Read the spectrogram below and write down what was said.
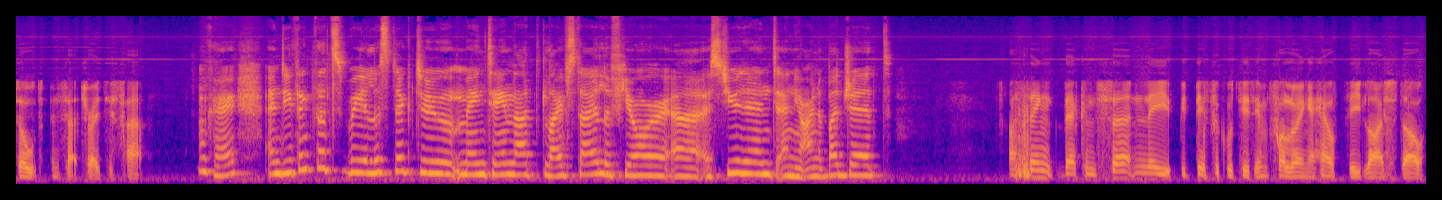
salt and saturated fat. Okay. And do you think that's realistic to maintain that lifestyle if you're uh, a student and you're on a budget? I think there can certainly be difficulties in following a healthy lifestyle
